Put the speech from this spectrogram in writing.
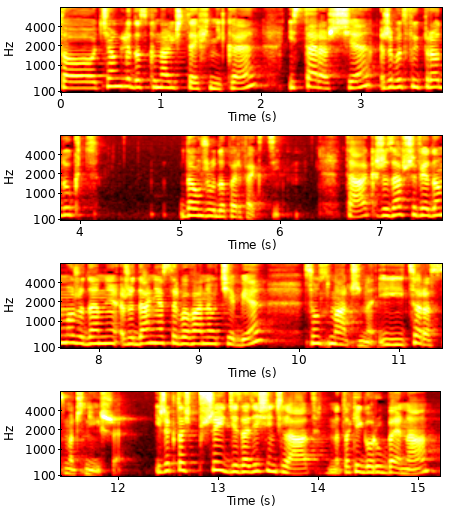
to ciągle doskonalisz technikę i starasz się, żeby twój produkt dążył do perfekcji. Tak, że zawsze wiadomo, że dania, że dania serwowane u ciebie są smaczne i coraz smaczniejsze. I że ktoś przyjdzie za 10 lat na takiego Rubena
